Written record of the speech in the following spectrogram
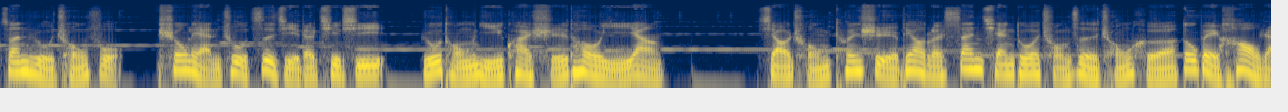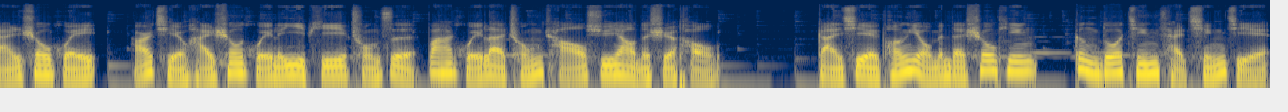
钻入虫腹，收敛住自己的气息，如同一块石头一样。小虫吞噬掉了三千多虫子，虫核都被浩然收回，而且还收回了一批虫子，挖回了虫巢需要的石头。感谢朋友们的收听，更多精彩情节，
